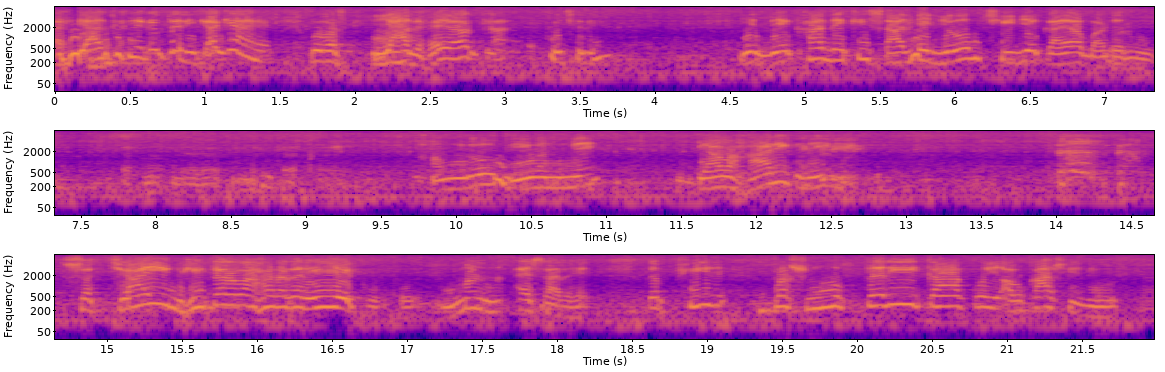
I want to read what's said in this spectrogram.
अरे, याद करने का तरीका क्या है? वो बस याद है और क्या? कुछ नहीं। ये देखा देखी साधे लोग चीज़ें काया बढ़ रूप हम लोग जीवन में व्यावहारिक नहीं सच्चाई भीतर बाहर अगर एक हो मन ऐसा रहे तो फिर प्रश्नोत्तरी का कोई अवकाश ही नहीं उठता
